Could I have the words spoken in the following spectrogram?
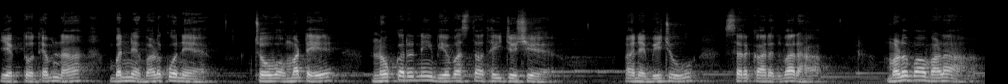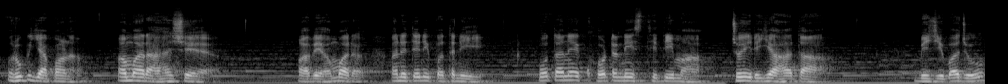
એક તો તેમના બંને બાળકોને જોવા માટે નોકરની વ્યવસ્થા થઈ જશે અને બીજું સરકાર દ્વારા મળવાવાળા રૂપિયા પણ અમારા હશે. હવે અમર અને તેની પત્ની પોતાને ખોટની સ્થિતિમાં જોઈ રહ્યા હતા. બીજી બાજુ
